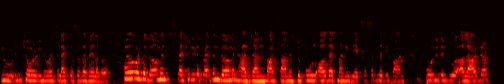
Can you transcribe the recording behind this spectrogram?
to ensure universal access is available. However, the government, especially the present government has done in Pakistan is to pool all that money, the accessibility fund, pool it into a larger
